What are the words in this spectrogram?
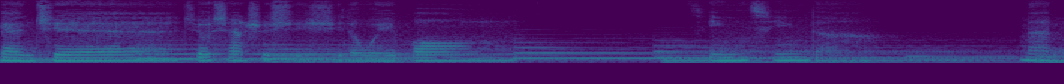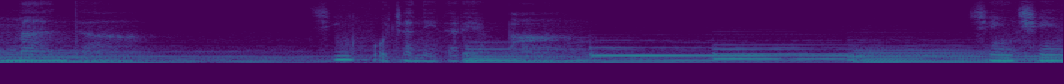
感觉就像是徐徐的微风，轻轻的、慢慢的轻抚着你的脸庞，轻轻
